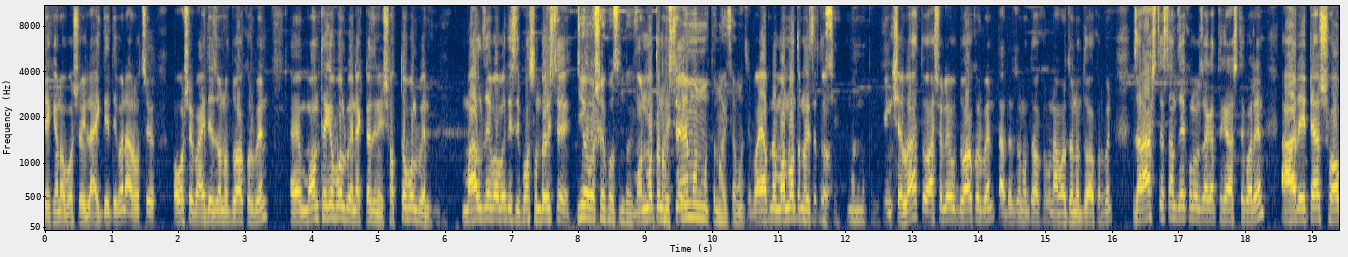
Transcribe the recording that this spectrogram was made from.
দেখেন অবশ্যই লাইক দিয়ে দিবেন। আর হচ্ছে, অবশ্যই ভাইদের জন্য দোয়া করবেন। মন থেকে বলবেন একটা জিনিস, সত্য বলবেন। মাল যে বাবা দিছি পছন্দ হয়েছে? জি অবশ্যই পছন্দ হয়েছে। মন মতন হয়েছে? হ্যাঁ, মন মতন হয়েছে আমাদের। আচ্ছা, ভাই আপনার মন মতন হয়েছে তো? মন মতন হয়েছে। ইনশাল্লাহ তো আসলেও দোয়া করবেন তাদের জন্য দোয়া করবেন আমার জন্য দোয়া করবেন। যারা আসতে চান যে কোনো জায়গা থেকে আসতে পারেন। আর এটা সব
